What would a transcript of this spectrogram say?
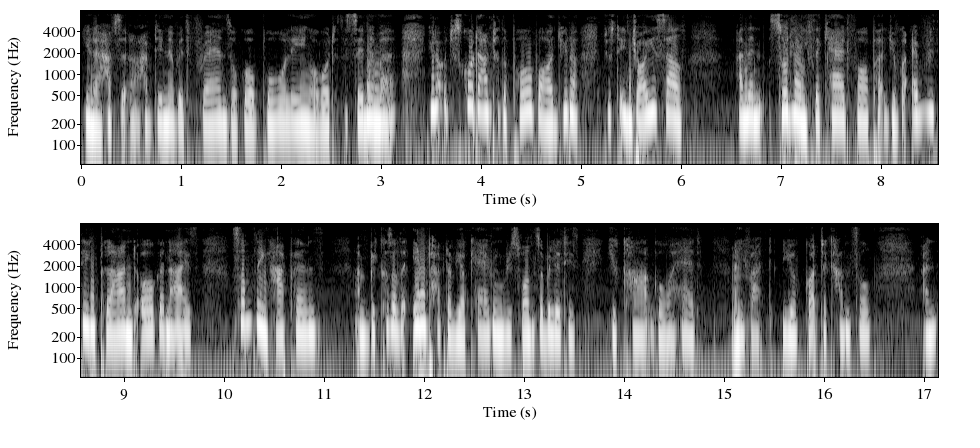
you know, have have dinner with friends or go bowling or go to the cinema, you know, just go down to the pub or, you know, just enjoy yourself. And then suddenly if they're cared for, you've got everything planned, organized, something happens, and because of the impact of your caring responsibilities, you can't go ahead and you've, hmm. you've got to cancel. And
